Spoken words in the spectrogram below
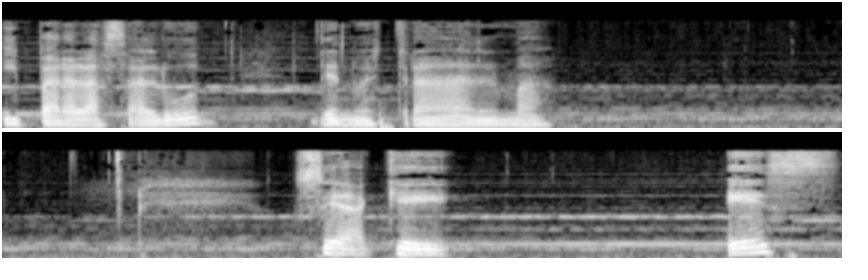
y para la salud de nuestra alma. O sea que es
